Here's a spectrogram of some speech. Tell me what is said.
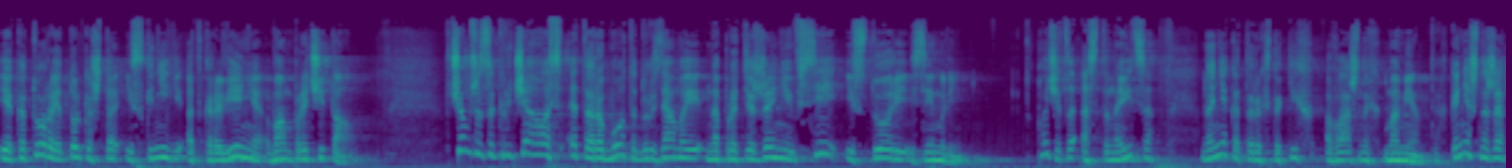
и о которой я только что из книги Откровения вам прочитал. В чем же заключалась эта работа, друзья мои, на протяжении всей истории Земли? Хочется остановиться на некоторых таких важных моментах. Конечно же,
